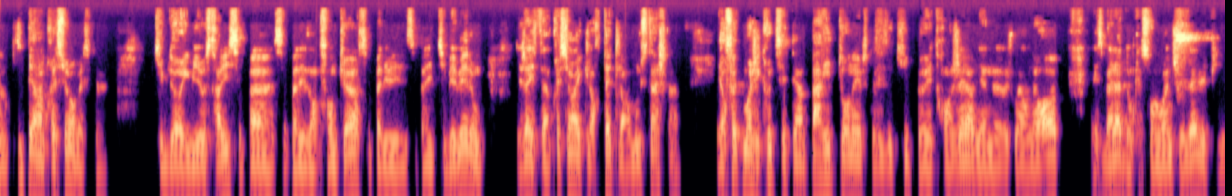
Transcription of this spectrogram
Donc hyper impressionnant parce que l'équipe de rugby d'Australie, c'est pas c'est pas des enfants de cœur, c'est pas des c'est pas des petits bébés. Donc déjà, ils étaient impressionnants avec leur tête, leur moustache là. Et en fait, moi, j'ai cru que c'était un pari de tournée parce que les équipes étrangères viennent jouer en Europe et se baladent, donc elles sont loin de chez elles. Et puis,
